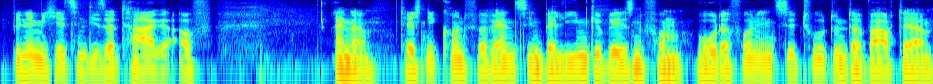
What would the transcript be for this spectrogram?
Ich bin nämlich jetzt in dieser Tage auf einer Technikkonferenz in Berlin gewesen vom Vodafone-Institut und da war auch der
